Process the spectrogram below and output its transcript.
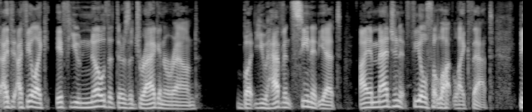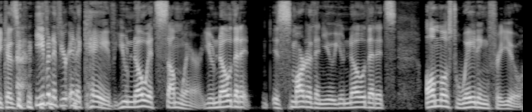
I, th- I feel like if you know that there's a dragon around but you haven't seen it yet i imagine it feels a lot like that. Because even if you're in a cave you know it's somewhere. You know that it is smarter than you. You know that it's almost waiting for you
